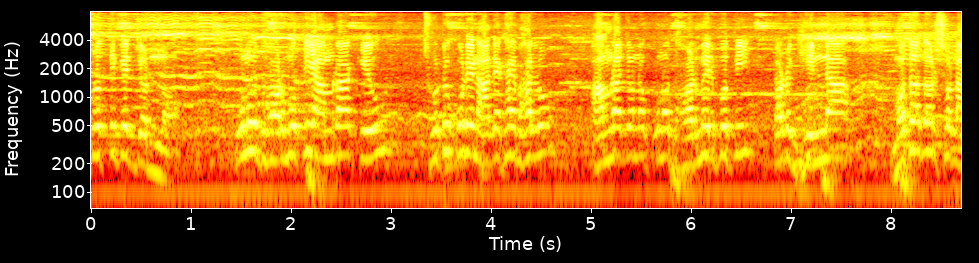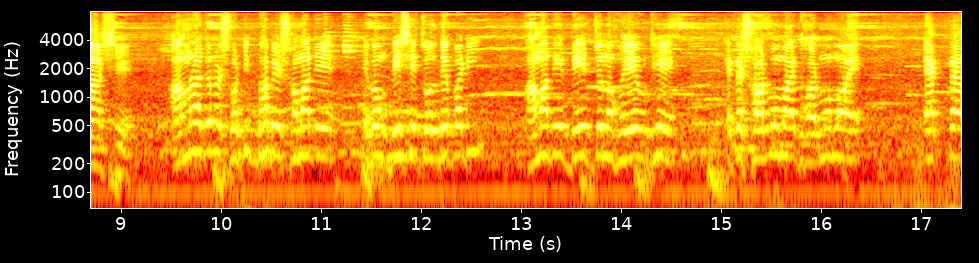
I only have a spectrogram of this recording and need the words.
প্রত্যেকের জন্য। কোনো ধর্মকে আমরা কেউ ছোট করে না দেখায় ভালো। আমরা যেন কোনো ধর্মের প্রতি কারও ঘৃণা, মতাদর্শ না আসে। আমরা যেন সঠিকভাবে সমাজে এবং দেশে চলতে পারি। আমাদের দেশ যেন হয়ে ওঠে একটা সর্বময়, ধর্মময় একটা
